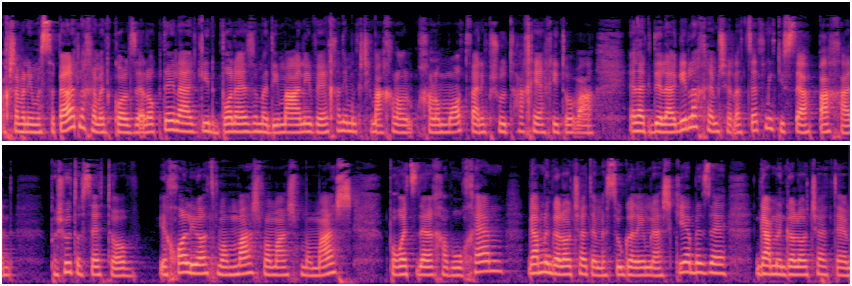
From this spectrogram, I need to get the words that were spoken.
עכשיו אני מספרת לכם את כל זה לא כדי להגיד בואנה איזה מדהימה אני ואיך אני מגשימה חלומ, חלומות ואני פשוט הכי הכי טובה, אלא כדי להגיד לכם שלצאת מכיסא הפחד פשוט עושה טוב. יכול להיות ממש ממש ממש פורץ דרך עבורכם, גם לגלות שאתם מסוגלים להשקיע בזה, גם לגלות שאתם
